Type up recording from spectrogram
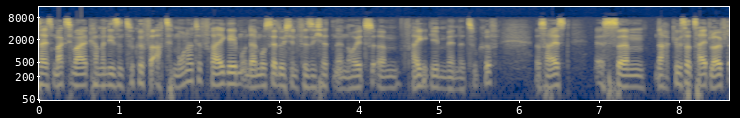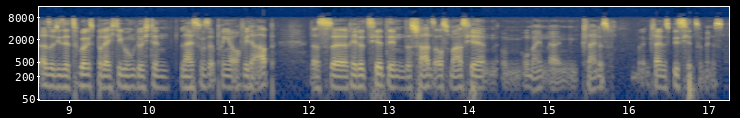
Das heißt, maximal kann man diesen Zugriff für 18 Monate freigeben und dann muss er durch den Versicherten erneut ähm, freigegeben werden, der Zugriff. Das heißt, es ähm, nach gewisser Zeit läuft also diese Zugangsberechtigung durch den Leistungserbringer auch wieder ab. Das äh, reduziert den, das Schadensausmaß hier um, um ein, ein, kleines, ein kleines bisschen zumindest.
